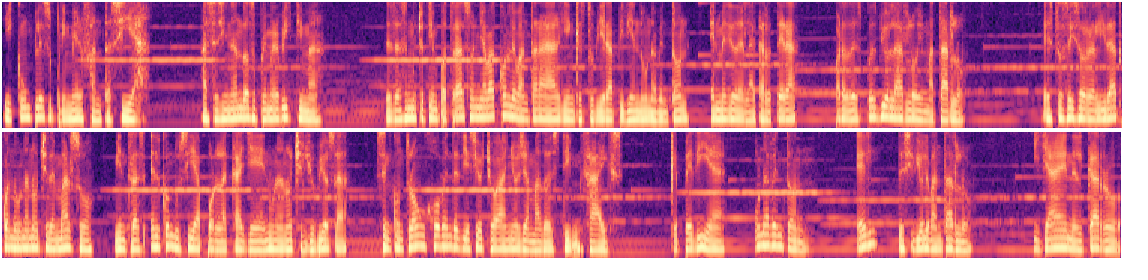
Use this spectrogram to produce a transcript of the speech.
y cumple su primer fantasía, asesinando a su primer víctima. Desde hace mucho tiempo atrás soñaba con levantar a alguien que estuviera pidiendo un aventón en medio de la carretera para después violarlo y matarlo. Esto se hizo realidad cuando una noche de marzo, mientras él conducía por la calle en una noche lluviosa, se encontró un joven de 18 años llamado Steve Hikes, que pedía un aventón. Él decidió levantarlo y ya en el carro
